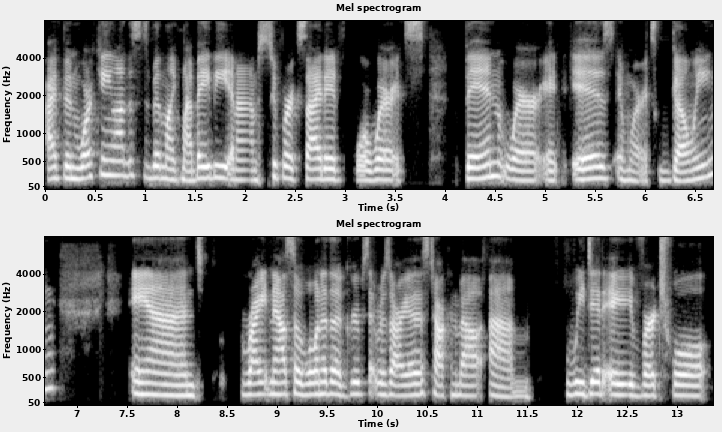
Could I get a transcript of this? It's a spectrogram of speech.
i've been working on. This has been like my baby and i'm super excited for where it's been where it is and where it's going and right now, so one of the groups that Rosaria is talking about, um, we did a virtual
